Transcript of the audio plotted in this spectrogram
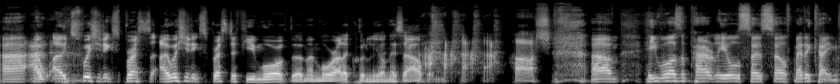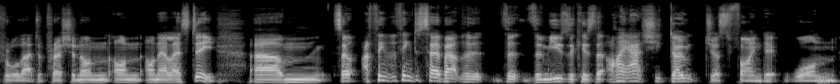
I, I, just wish he'd expressed. I wish he'd expressed a few more of them and more eloquently on this album. Harsh. Um, he was apparently also self-medicating for all that depression on on on LSD. Um, so I think the thing to say about the, the the music is that I actually don't just find it one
